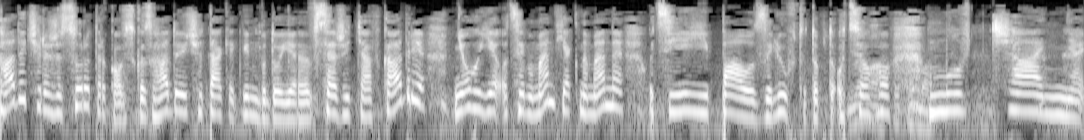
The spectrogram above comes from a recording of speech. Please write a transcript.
Згадуючи режисуру Тарковського, згадуючи так, як він будує все життя в кадрі, в нього є оцей момент, як на мене, оцієї паузи, люфту, тобто оцього мовчання.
